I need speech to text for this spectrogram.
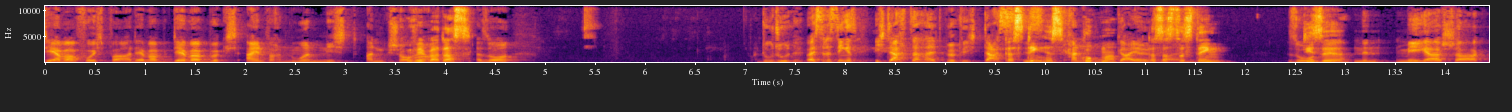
der war furchtbar. Der war, der war wirklich einfach nur nicht anschaubar. Wie war das? Also, du, du, weißt du, das Ding ist, ich dachte halt wirklich, das, Das ist, Ding ist, kann guck mal, geil das sein. ist das Ding. So, diese- einen Mega Shark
